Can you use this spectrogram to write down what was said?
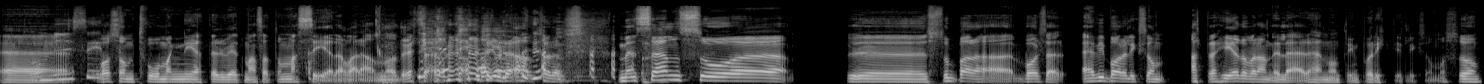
Eh, var som två magneter, du vet man satt och masserade varandra och du vet, så här. Gjorde allt för det. Men sen så, eh, så bara var det så här, är vi bara liksom attraherade av varandra eller är det här någonting på riktigt liksom? Och så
